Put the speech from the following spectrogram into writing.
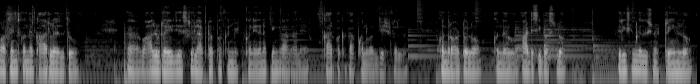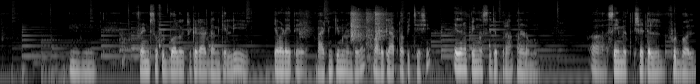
మా ఫ్రెండ్స్ కొందరు కార్లో వెళ్తూ వాళ్ళు డ్రైవ్ చేస్తూ ల్యాప్టాప్ పక్కన పెట్టుకొని ఏదైనా పింగ్ రాగానే కార్ పక్క కాపుకొని వర్క్ చేసేటోళ్ళు. కొందరు ఆటోలో కొందరు ఆర్టీసీ బస్సులో రీసెంట్గా చూసిన ట్రైన్లో ఫ్రెండ్స్ ఫుట్బాల్ క్రికెట్ ఆడడానికి వెళ్ళి ఎవడైతే బ్యాటింగ్ టీంలో ఉంటాడో వాడికి ల్యాప్టాప్ ఇచ్చేసి ఏదైనా పింగ్ వస్తే చెప్పురా అనడము. సేమ్ విత్ షటిల్ ఫుట్బాల్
